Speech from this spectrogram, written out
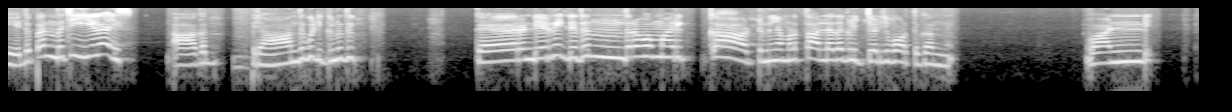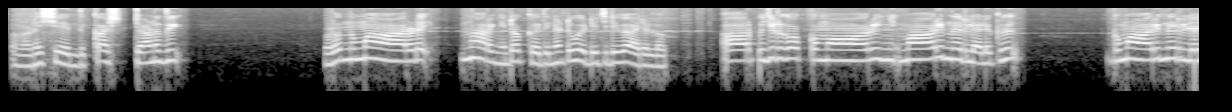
ഏതിപ്പ എന്താ ചെയ്യ ഗൈസ് ആകെ ഭ്രാന്ത് പിടിക്കണത്. കേറണ്ടിയായിരുന്നില്ല ഇത് എന്തരവന്മാര് കാട്ടണ്? നമ്മളെ തലത കിളിച്ചടിച്ച് പുറത്തേക്ക് വന്ന്. വണ്ടി. അവിടെ ശ്ശെ, എന്ത് കഷ്ടാണിത്. ഇവിടെ ഒന്ന് മാറടെ. ഒന്ന് ഇറങ്ങിയിട്ട് ഒക്കെ ഇതിനിട്ട് വെടി വെച്ചിട്ട് കാര്യമല്ലോ ആർപ്പിച്ചെടുക്ക ഒക്കെ മാറി മാറി നിന്നില്ല. അല്ലക്ക് ഒക്കെ മാറി നിന്നില്ല.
